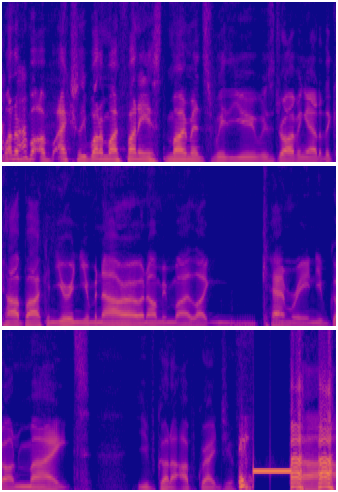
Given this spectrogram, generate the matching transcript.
One of my, actually one of my funniest moments with you was driving out of the car park and you're in your Monaro and I'm in my like Camry and you've gone, mate, you've got to upgrade your f-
